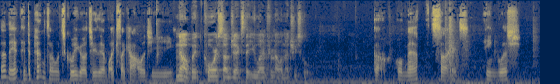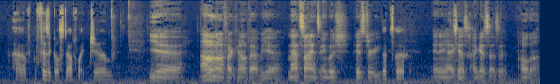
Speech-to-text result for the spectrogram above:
They, it depends on what school you go to. They have like psychology. No, but core subjects that you learn from elementary school. Oh, well, math, science, English, uh, physical stuff like gym. Yeah, I don't know if I count that, but yeah, math, science, English, history. That's it. And yeah, I guess it. I guess that's it. Hold on,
